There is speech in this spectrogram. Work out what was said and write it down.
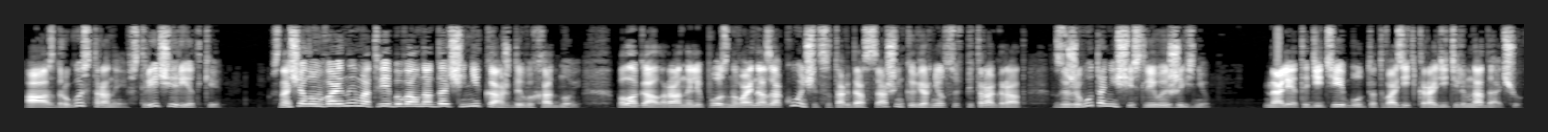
А с другой стороны, встречи редкие. С началом войны Матвей бывал на даче не каждый выходной. Полагал, рано или поздно война закончится, тогда Сашенька вернется в Петроград. Заживут они счастливой жизнью. На лето детей будут отвозить к родителям на дачу.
